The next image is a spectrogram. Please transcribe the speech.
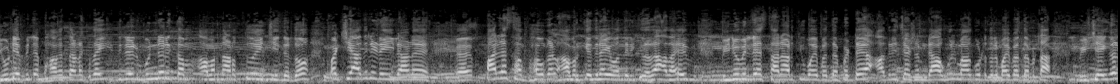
യു ഡി എഫിന്റെ ഭാഗത്ത് നടക്കുന്നത്. ഇതിനൊരു മുന്നൊരുക്കം അവർ നടത്തുകയും ചെയ്തിരുന്നു. പക്ഷേ അതിനിടയിലാണ് പല സംഭവങ്ങൾ അവർക്കെതിരായി വന്നിരിക്കുന്നത്. അതായത് ബിനുവിന്റെ സ്ഥാനാർത്ഥിയുമായി ബന്ധപ്പെട്ട് അതിനുശേഷം രാഹുൽ മാങ്കൂട്ടത്തിലുമായി ബന്ധപ്പെട്ട വിഷയങ്ങൾ.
